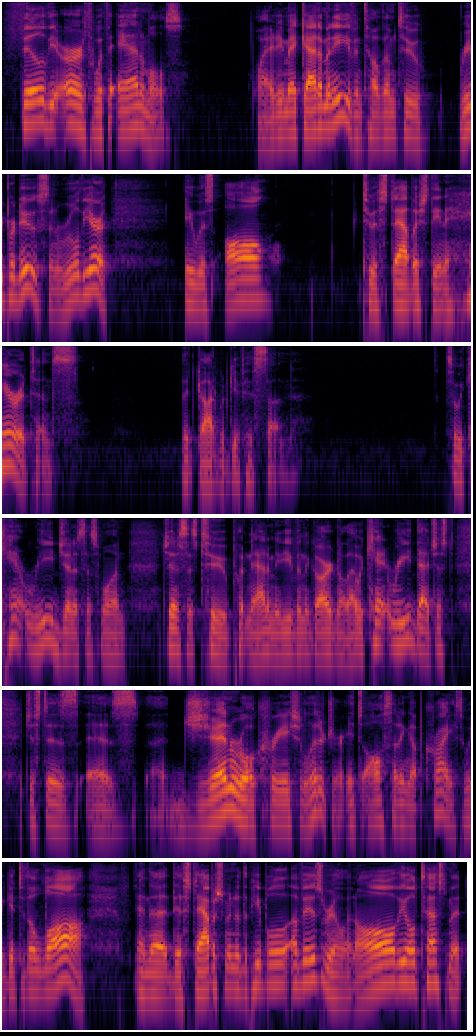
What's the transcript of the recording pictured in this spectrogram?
fill the earth with animals? Why did he make Adam and Eve and tell them to reproduce and rule the earth? It was all to establish the inheritance that God would give his son. So we can't read Genesis 1, Genesis 2, putting Adam and Eve in the garden, all that. We can't read that just, just as, as uh, general creation literature. It's all setting up Christ. we get to the law and the, the establishment of the people of Israel and all the Old Testament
